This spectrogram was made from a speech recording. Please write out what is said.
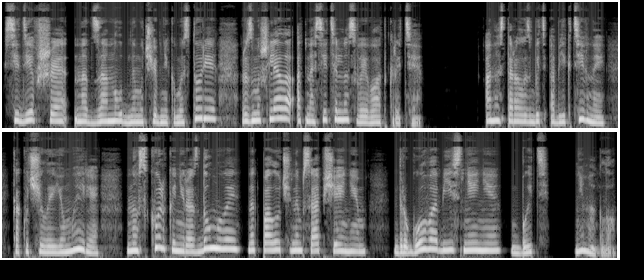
сидевшая над занудным учебником истории, размышляла относительно своего открытия. Она старалась быть объективной, как учила ее Мэри, но сколько ни раздумывая над полученным сообщением, другого объяснения быть не могло.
